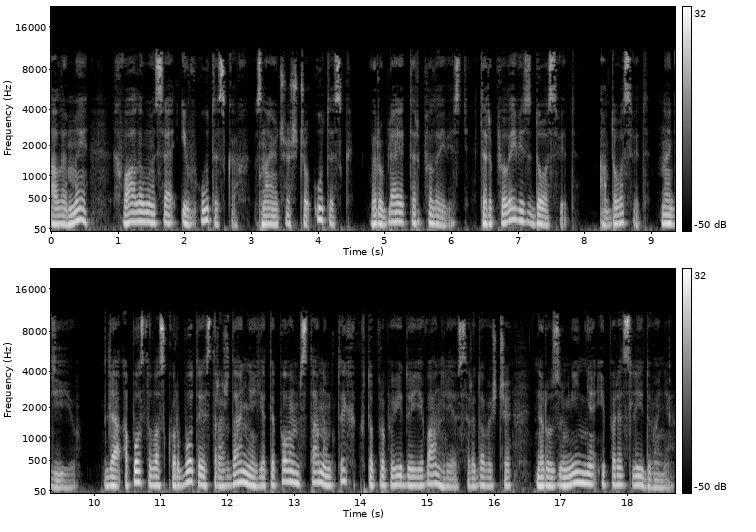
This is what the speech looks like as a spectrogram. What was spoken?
але ми хвалимося і в утисках, знаючи, що утиск виробляє терпеливість, терпеливість досвід, а досвід надію. Для апостола скорбота і страждання є типовим станом тих, хто проповідує Євангеліє в середовищі нерозуміння і переслідування.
